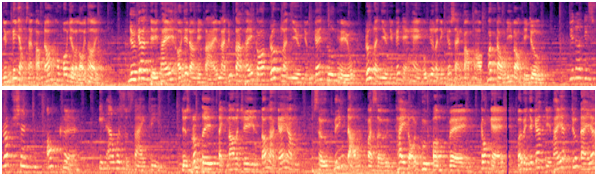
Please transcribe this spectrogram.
những cái dòng sản phẩm đó không bao giờ là lỗi thời. Như các anh chị thấy ở giai đoạn hiện tại là chúng ta thấy có rất là nhiều những cái thương hiệu rất là nhiều những cái nhãn hàng cũng như là những cái sản phẩm họ bắt đầu đi vào thị trường. You know, disruption occur in our society. disruptive technology đó là cái um, sự biến động và sự thay đổi vượt bậc về công nghệ bởi vì như các anh chị thấy á, trước đây á,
